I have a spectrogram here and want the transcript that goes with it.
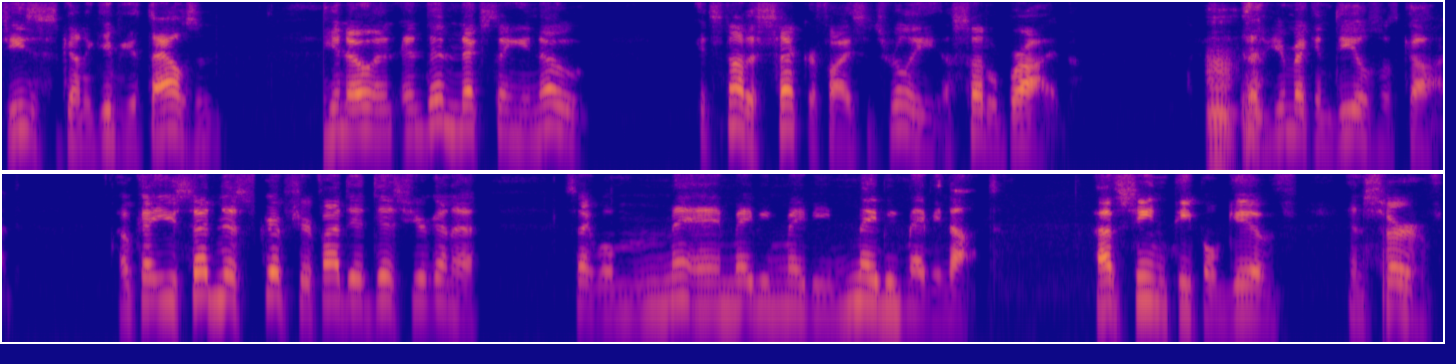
Jesus is going to give you a thousand, you know, and, and then next thing you know, it's not a sacrifice. It's really a subtle bribe. Mm. you're making deals with God. Okay. You said in this scripture, if I did this, you're going to say, well, may, maybe, maybe, maybe, maybe not. I've seen people give and serve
